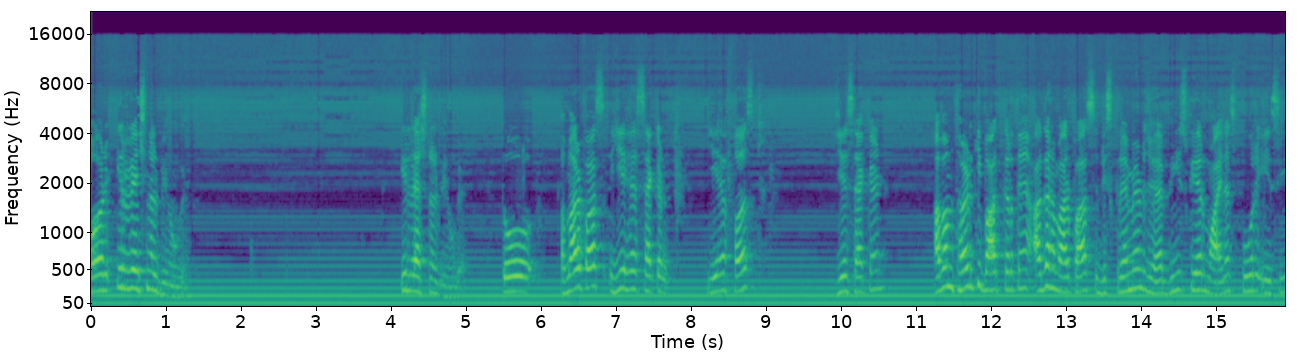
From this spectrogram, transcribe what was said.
और इरेशनल भी होंगे। इरेशनल भी होंगे। तो हमारे पास ये है सेकंड ये है फ़र्स्ट ये सेकंड अब हम थर्ड की बात करते हैं। अगर हमारे पास डिस्क्रिमिनेंट जो है B square minus four A C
